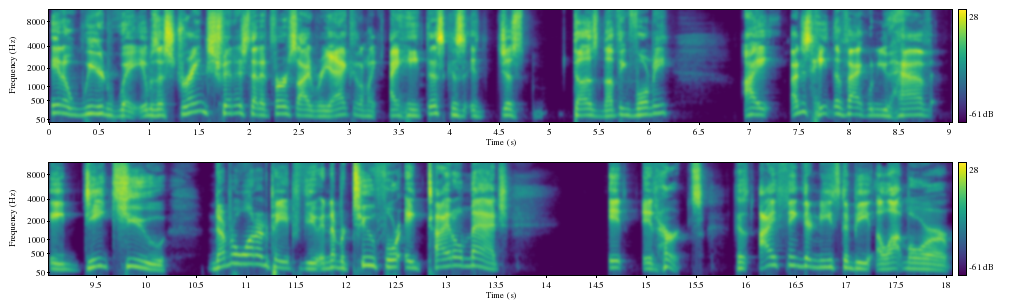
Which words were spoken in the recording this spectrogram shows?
in a weird way. It was a strange finish that at first I reacted. I'm like, I hate this because it just does nothing for me. I I just hate the fact when you have a DQ number one on a pay per view and number two for a title match, it it hurts because I think there needs to be a lot more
